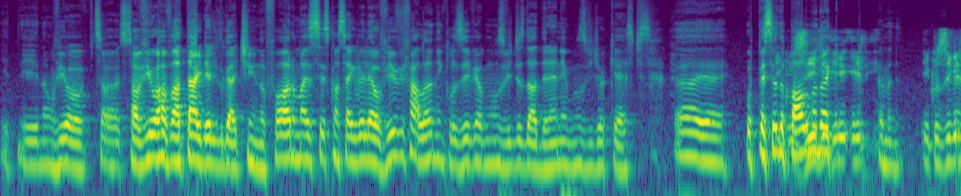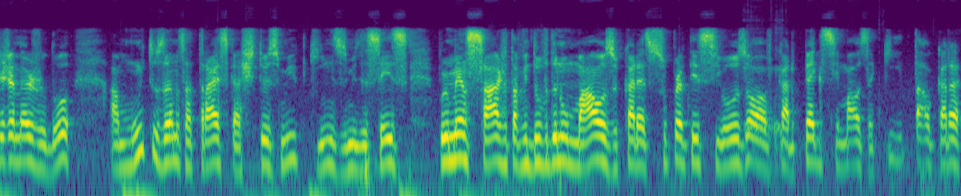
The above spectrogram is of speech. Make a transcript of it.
e, e não viu, só, só, viu o avatar dele do gatinho no fórum, mas vocês conseguem ver ele ao vivo e falando, inclusive, em alguns vídeos da Adrena e alguns videocasts. Ai, ai. O PC do Paulo mandou aqui. Ele, inclusive, ele já me ajudou há muitos anos atrás, cara, acho que 2015, 2016, por mensagem, eu tava em dúvida no mouse, o cara é super atencioso, ó, cara, pega esse mouse aqui e tal, o cara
